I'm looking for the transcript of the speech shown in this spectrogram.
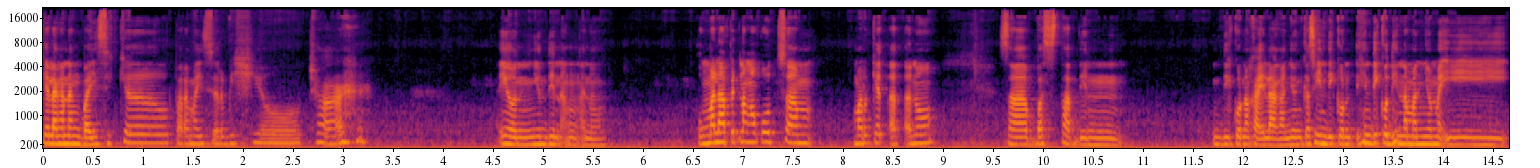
kailangan ng bicycle para may serbisyo, char. Ayun, yun din ang ano. Kung malapit lang ako sa market at ano, sa bus stop din, hindi ko na kailangan yun kasi hindi ko hindi ko din naman yun mai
